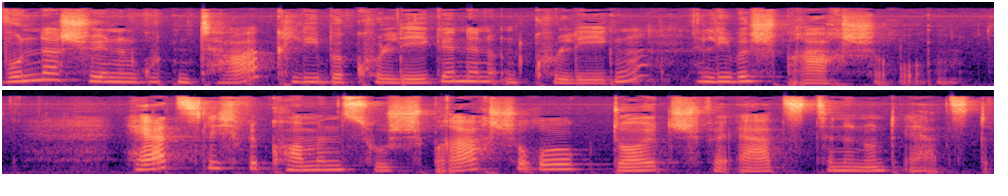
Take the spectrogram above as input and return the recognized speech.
wunderschönen guten Tag, liebe Kolleginnen und Kollegen, liebe Sprachchirurgen. Herzlich willkommen zu Sprachchirurg Deutsch für Ärztinnen und Ärzte.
